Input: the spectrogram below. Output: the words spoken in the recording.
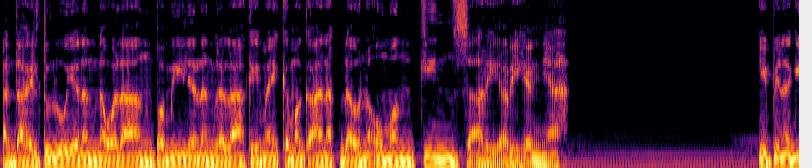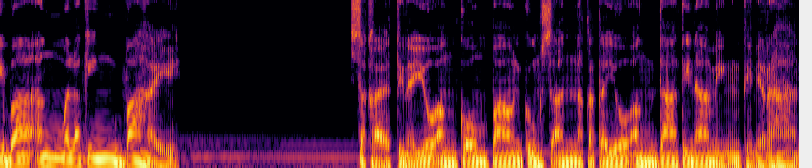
At dahil tuluyan ang nawala ang pamilya ng lalaki, may kamag-anak daw na umangkin sa ari-arian niya. ipinagiba ang malaking bahay. Saka tinayo ang compound kung saan nakatayo ang dati naming tinirahan.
